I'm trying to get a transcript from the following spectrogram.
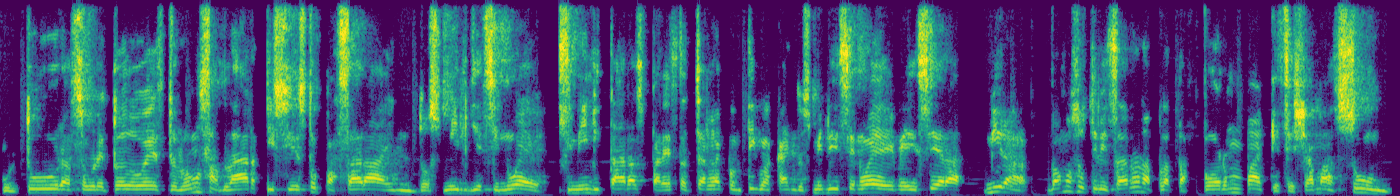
cultura, sobre todo esto, vamos a hablar y si esto pasara en 2019, si me invitaras para esta charla contigo acá en 2019 y me dijera, mira, vamos a utilizar una plataforma que se llama Zoom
